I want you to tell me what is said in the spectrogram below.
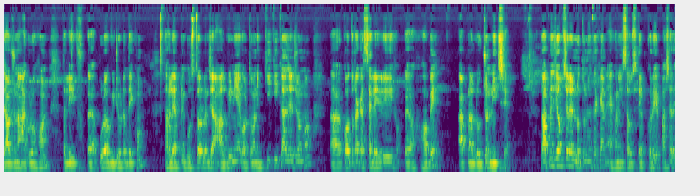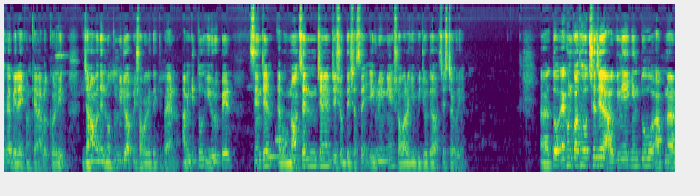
যাওয়ার জন্য আগ্রহ হন, তাহলে পুরো ভিডিওটা দেখুন। তাহলে আপনি বুঝতে পারবেন যে আলবেনিয়ায় বর্তমানে কি কি কাজের জন্য কত টাকা স্যালারি হবে আপনার লোকজন নিচ্ছে। তো আপনি যে অঞ্চলে নতুন হয়ে থাকেন, এখনই সাবস্ক্রাইব করে পাশে থাকা বেল আইকনকে এনেবল করে দিন, যেন আমাদের নতুন ভিডিও আপনি সবাইকে দেখতে পারেন। আমি কিন্তু ইউরোপের সেনজেন এবং নন সেনজেনের যেসব দেশ আছে, এগুলি নিয়ে সবার আগে ভিডিও দেওয়ার চেষ্টা করি। তো এখন কথা হচ্ছে যে আলবেনিয়ায় কিন্তু আপনার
